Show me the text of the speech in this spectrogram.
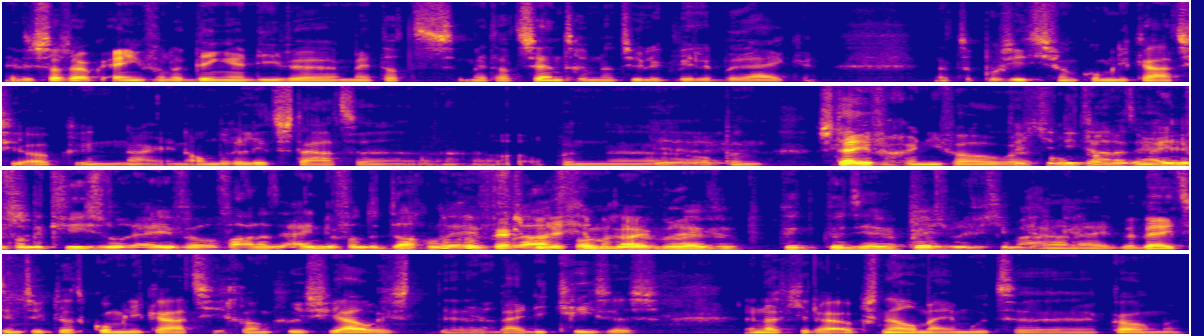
En dus dat is ook een van de dingen die we met dat, met dat centrum natuurlijk willen bereiken. Dat de positie van communicatie ook in, nou, in andere lidstaten eh, op, een, eh, Ja, op ja. een steviger niveau eh, Dat je niet aan het einde is. van de crisis nog even, of aan het einde van de dag nog, even vraagt van, even, kunt, kunt u even een persberichtje Ja, maken? nee, we weten natuurlijk dat communicatie gewoon cruciaal is Ja. bij die crisis. En dat je daar ook snel mee moet komen.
